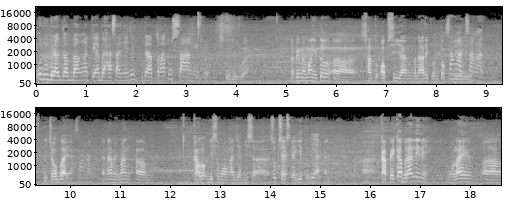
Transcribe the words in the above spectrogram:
udah beragam banget ya bahasanya aja ratus-ratusan gitu. setuju gua tapi memang itu eh, satu opsi yang menarik untuk Sangat di- sangat dicoba ya sangat. karena memang em, kalau di Semong aja bisa sukses kayak gitu gitu Iya. kan Nah, KPK berani nih mulai eh,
